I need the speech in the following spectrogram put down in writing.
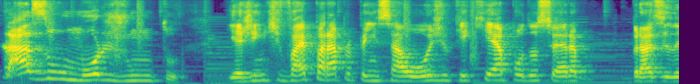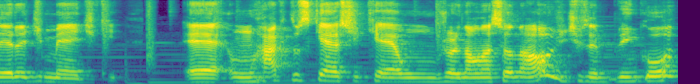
traz o humor junto. E a gente vai parar para pensar hoje o que, que é a podosfera brasileira de Magic. É um Hack dos Cast, que é um jornal nacional, a gente sempre brincou.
